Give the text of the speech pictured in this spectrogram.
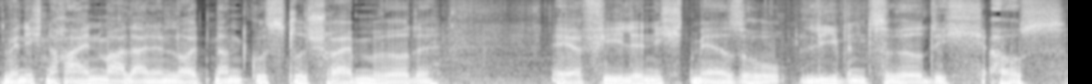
wenn ich noch einmal einen Leutnant Gustl schreiben würde, er fiele nicht mehr so liebenswürdig aus.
